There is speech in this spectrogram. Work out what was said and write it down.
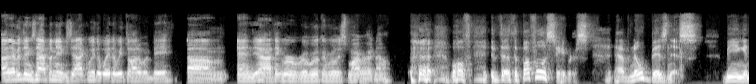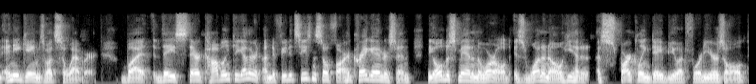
Uh, everything's happening exactly the way that we thought it would be. Um, and yeah, I think we're, we're looking really smart right now. well, the, the Buffalo Sabres have no business being in any games whatsoever, but they they're cobbling together an undefeated season so far. Craig Anderson, the oldest man in the world, is one and zero. He had a, a sparkling debut at forty years old.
